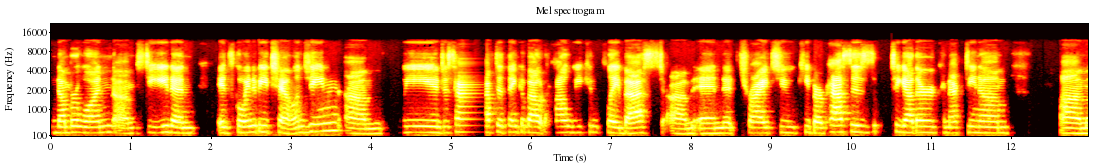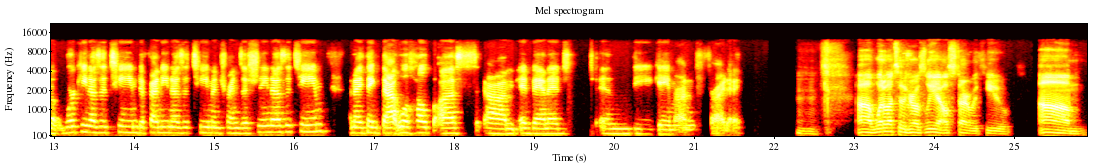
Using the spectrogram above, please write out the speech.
number one um, seed, and it's going to be challenging. Um, we just have to think about how we can play best um, and try to keep our passes together, connecting them, um, working as a team, defending as a team, and transitioning as a team. And I think that will help us um, advantage in the game on Friday. Mm-hmm. Uh, what about to the girls, Leah? I'll start with you. Um,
